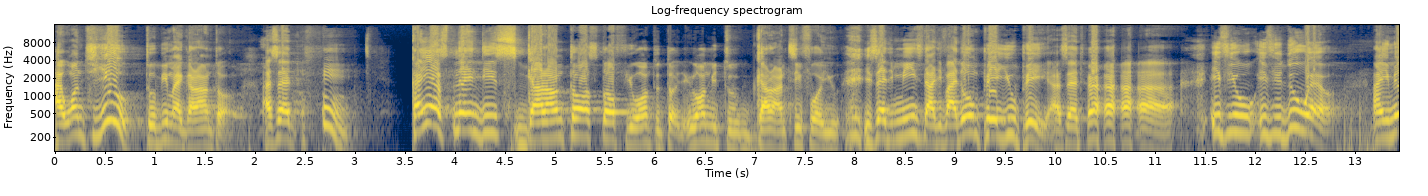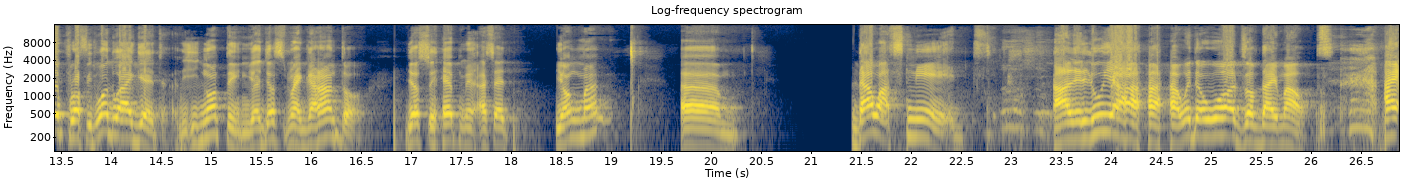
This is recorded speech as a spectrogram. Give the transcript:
I want you to be my guarantor. I said, hmm, can you explain this guarantor stuff you want to talk, you want me to guarantee for you? He said it means that if I don't pay, you pay. I said, if you if you do well and you make profit, what do I get? Nothing. You're just my guarantor, just to help me. I said, young man, um, thou art snared. Hallelujah. With the words of thy mouth. I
